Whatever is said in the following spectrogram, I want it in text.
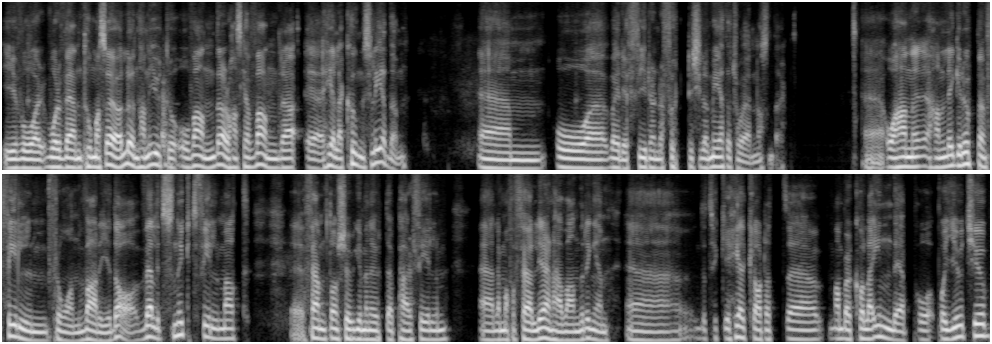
är ju vår, vår vän Thomas Ölund, han är ute och, vandrar och han ska vandra eh, hela Kungsleden. Um, och vad är det, 440 kilometer tror jag, något sånt där. Uh, och han, han lägger upp en film från varje dag. Väldigt snyggt filmat, eh, 15-20 minuter per film där man får följa den här vandringen. Eh, jag tycker helt klart att eh, man bör kolla in det på, på YouTube.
